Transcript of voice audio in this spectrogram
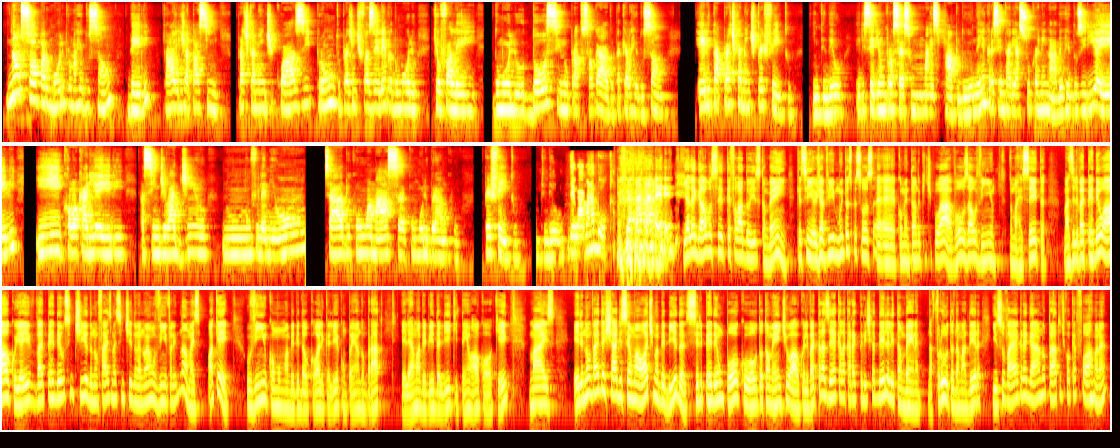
não só para o molho, para uma redução dele, tá? Ele já está assim praticamente quase pronto para a gente fazer. Lembra do molho que eu falei do molho doce no prato salgado, daquela redução? Ele está praticamente perfeito, entendeu? Ele seria um processo mais rápido. Eu nem acrescentaria açúcar nem nada. Eu reduziria ele e colocaria ele assim de ladinho num, num filé mignon sabe? Com uma massa com molho branco. Perfeito. Entendeu? Deu água na boca. e é legal você ter falado isso também, que assim, eu já vi muitas pessoas é, é, comentando que, tipo, ah, vou usar o vinho numa receita, mas ele vai perder o álcool e aí vai perder o sentido, não faz mais sentido, né? Não é um vinho. Eu falei, não, mas ok, o vinho como uma bebida alcoólica ali, acompanhando um prato, ele é uma bebida ali que tem o álcool ok, mas ele não vai deixar de ser uma ótima bebida se ele perder um pouco ou totalmente o álcool. Ele vai trazer aquela característica dele ali também, né? Da fruta, da madeira. Isso vai agregar no prato de qualquer forma, né?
